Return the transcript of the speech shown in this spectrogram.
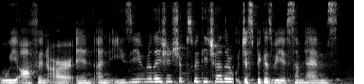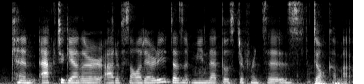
we often are in uneasy relationships with each other just because we sometimes can act together out of solidarity doesn't mean that those differences don't come up.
